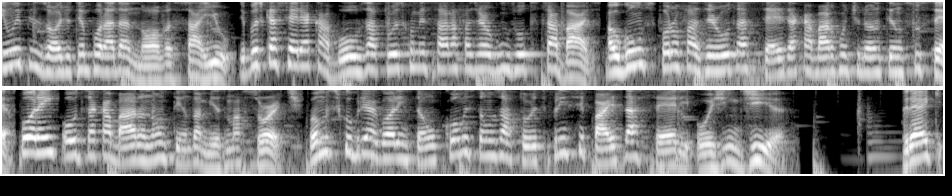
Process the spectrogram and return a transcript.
nenhum episódio temporada nova saiu. Depois que a série acabou, os atores começaram a fazer alguns outros trabalhos. Alguns foram fazer outras séries e acabaram continuando tendo sucesso. Porém, outros acabaram não tendo a mesma sorte. Vamos descobrir agora então como estão os atores principais da série hoje em dia. Greg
